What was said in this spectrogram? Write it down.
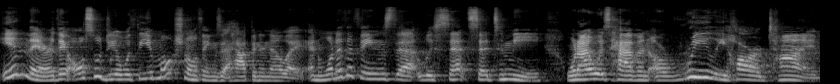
in there, they also deal with the emotional things that happen in LA. And one of the things that Lisette said to me when I was having a really hard time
